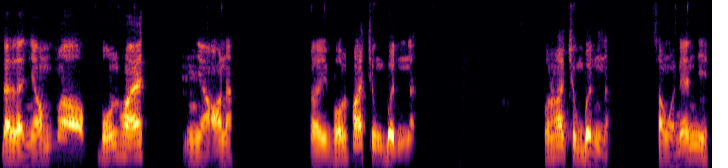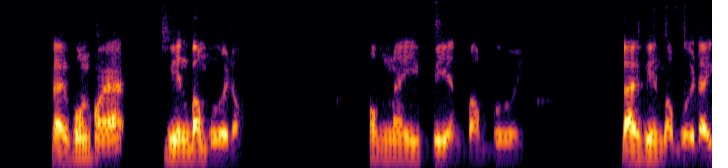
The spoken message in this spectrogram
đây là nhóm uh, vốn hóa nhỏ nè rồi vốn hóa trung bình nè vốn hóa trung bình nè xong rồi đến gì? Đây vốn hóa viên 30 rồi, hôm nay viên 30 đây viên 30 đấy,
